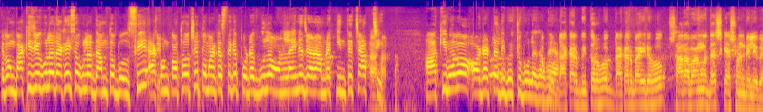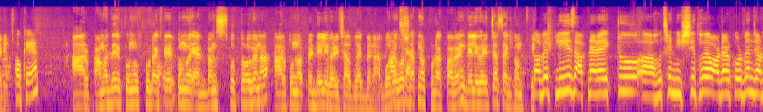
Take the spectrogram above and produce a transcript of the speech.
এবং বাকি যেগুলো দেখাইছো ওগুলোর দাম তো বলছি। এখন কথা হচ্ছে তোমার কাছ থেকে প্রোডাক্টগুলো অনলাইনে যারা আমরা কিনতে চাচ্ছি হ্যাঁ, আহ, কীভাবে অর্ডারটা দিব একটু বলে দাও ভাইয়া। ঢাকার ভিতর হোক ঢাকার বাইরে হোক সারা Bangladesh cash on delivery okay. আর আমাদের কোনো প্রোডাক্টের কোনো অ্যাডভান্স করতে হবে না আর কোনো আপনার ডেলিভারি চার্জ লাগবে না। ঘরে বসে আচ্ছা। আপনার প্রোডাক্ট পাবেন ডেলিভারি চার্জ একদম ফ্রি তবে প্লিজ আপনারা একটু হচ্ছে নিশ্চিত হয়ে অর্ডার করবেন যেন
